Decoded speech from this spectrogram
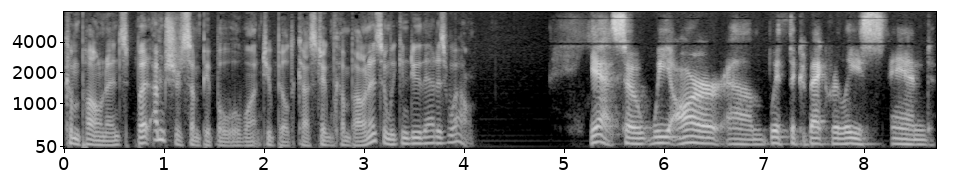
components, but I'm sure some people will want to build custom components and we can do that as well. Yeah, so we are um, with the Quebec release and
